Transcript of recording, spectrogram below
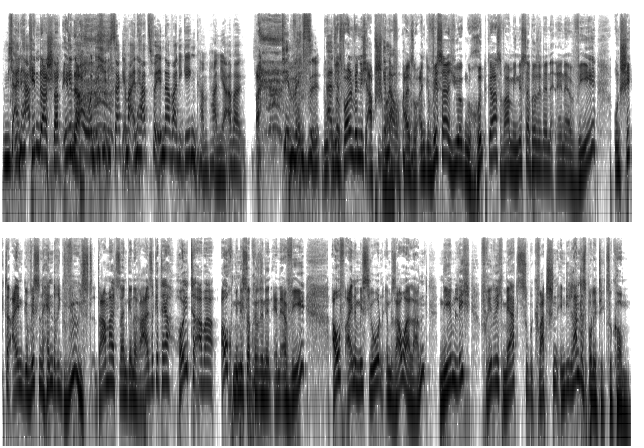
nicht ein Herz. Kinder statt Inder. Genau, und ich, ich sag immer, ein Herz für Inder war die Gegenkampagne, aber Themenwechsel. Du, also, jetzt wollen wir nicht abschweifen. Genau. Also ein gewisser Jürgen Rüttgers war Ministerpräsident in NRW und schickte einen gewissen Hendrik Wüst, damals sein Generalsekretär, heute aber auch Ministerpräsident in NRW, auf eine Mission im Sauerland, nämlich Friedrich Merz zu bequatschen, in die Landespolitik zu kommen.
